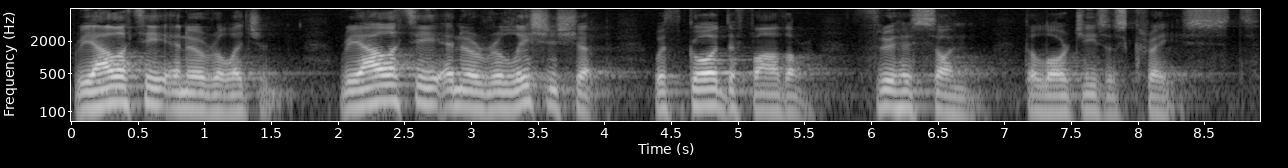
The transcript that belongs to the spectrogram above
Reality in our religion, reality in our relationship with God the Father through His Son, the Lord Jesus Christ.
